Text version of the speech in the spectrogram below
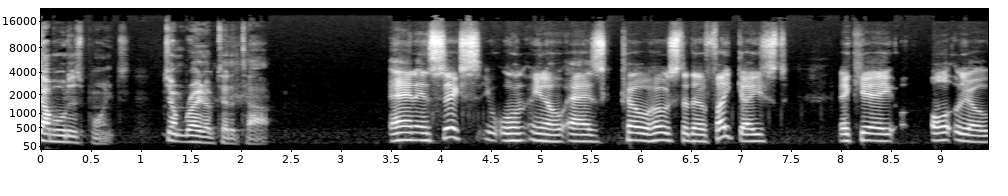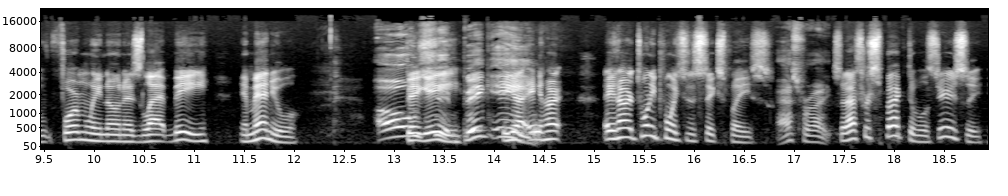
doubled his points, jumped right up to the top. And in six, you you know, as co-host of the Fight Guys, aka you know, formerly known as Lat B, Emmanuel. Oh Big shit, E. Big E. He got E. 800, 820 points in sixth place. That's right. So that's respectable. Seriously,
